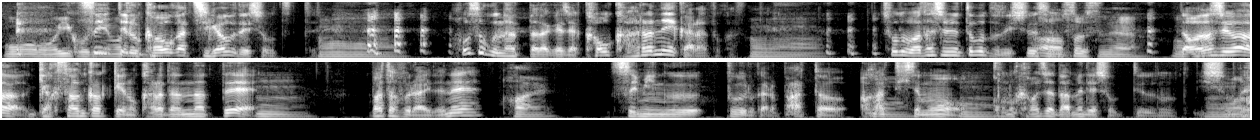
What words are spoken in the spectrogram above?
おおいいことついてる顔が違うでしょっつって。うん。細くなっただけじゃ顔変わらねえからとか、うん。ちょうど私の言ったことと一緒ですよ、あ、ね。そうですね。だから私は逆三角形の体になって、うん。バタフライでね、はい。スイミングプールからバッと上がってきても、うんこの顔じゃダメでしょっていうのと一緒で、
